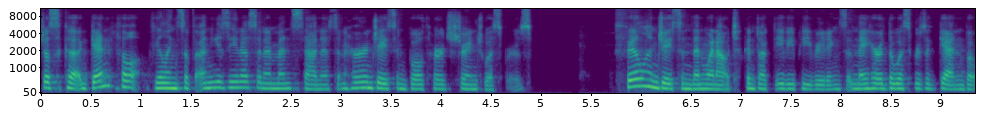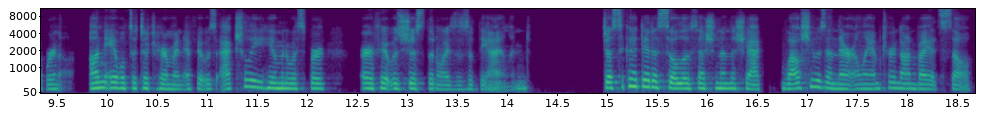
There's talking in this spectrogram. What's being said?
Jessica again felt feelings of uneasiness and immense sadness, and her and Jason both heard strange whispers. Phil and Jason then went out to conduct EVP readings, and they heard the whispers again, but were unable to determine if it was actually a human whisper or if it was just the noises of the island. Jessica did a solo session in the shack. While she was in there, a lamp turned on by itself,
